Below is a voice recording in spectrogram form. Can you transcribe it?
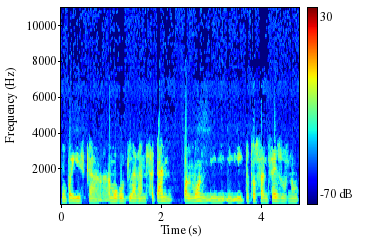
un país que ha mogut la dansa tant pel món i, i, i tots els francesos, no?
